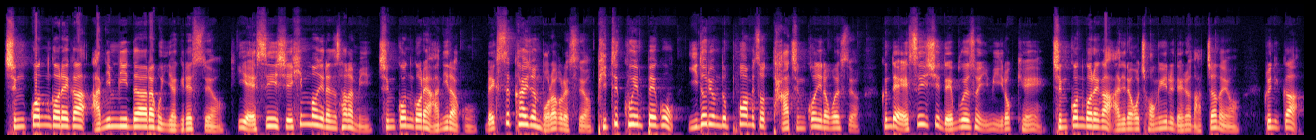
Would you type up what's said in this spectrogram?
증권 거래가 아닙니다라고 이야기를 했어요. 이 SEC의 힌먼이라는 사람이 증권 거래 아니라고. 맥스카이전 뭐라 그랬어요? 비트코인 빼고 이더리움도 포함해서 다 증권이라고 했어요. 근데 SEC 내부에서 이미 이렇게 증권 거래가 아니라고 정의를 내려놨잖아요. 그러니까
